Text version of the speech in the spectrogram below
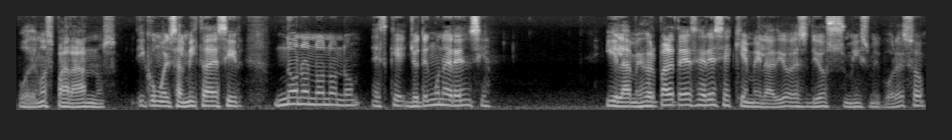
podemos pararnos. Y como el salmista decir, no, no, no, no, no, es que yo tengo una herencia. Y la mejor parte de esa herencia es quien me la dio, es Dios mismo. Y por eso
